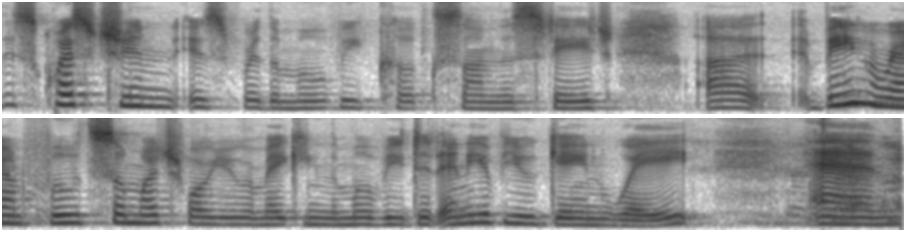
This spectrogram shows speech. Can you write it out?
This question is for the movie cooks on the stage. Uh, being around food so much while you were making the movie, did any of you gain weight? And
